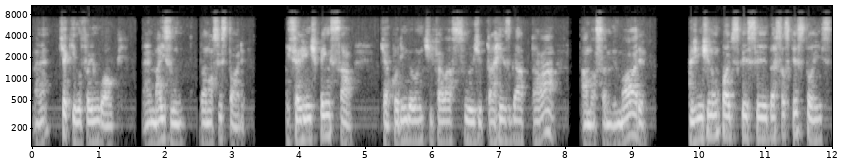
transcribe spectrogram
né, que aquilo foi um golpe, né, mais um da nossa história. E se a gente pensar que a Coringa Antifa ela surge para resgatar a nossa memória, a gente não pode esquecer dessas questões.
